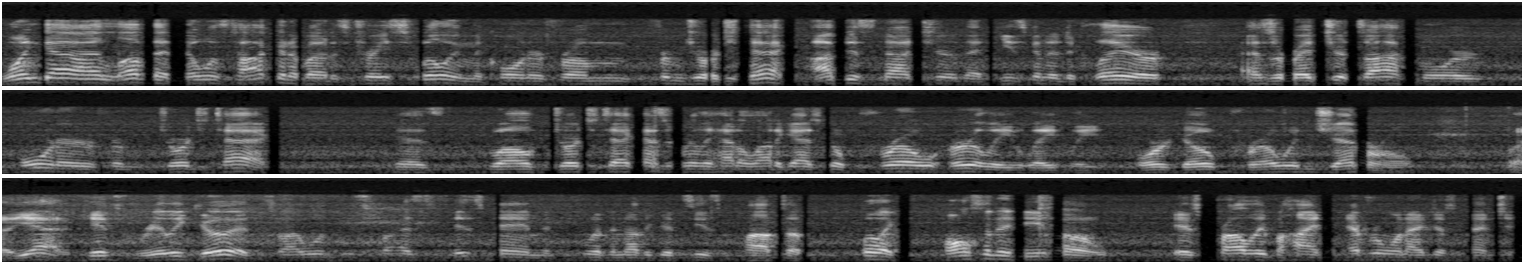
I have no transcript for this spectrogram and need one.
One guy I love that no one's talking about is Tre Swilling, the corner from from Georgia Tech. I'm just not sure that he's going to declare as a redshirt sophomore corner from Georgia Tech. Because, well, Georgia Tech hasn't really had a lot of guys go pro early lately, or go pro in general. But yeah, the kid's really good, so I wouldn't be surprised if his name with another good season pops up. But like Paulson Adebo is probably behind everyone I just mentioned,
